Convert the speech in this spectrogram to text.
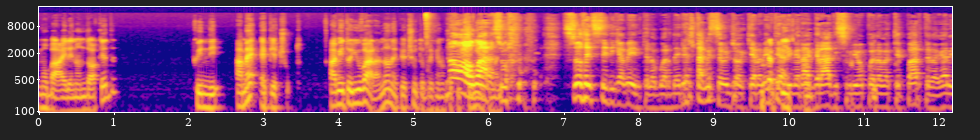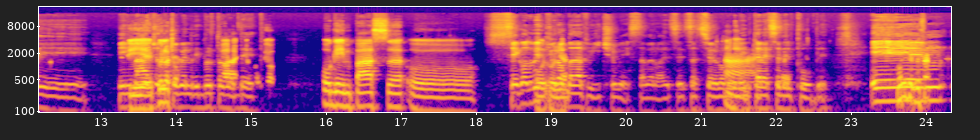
mobile, non docked. Quindi a me è piaciuto. Avito Juvara non è piaciuto perché non No, guarda, niente, solo, esteticamente lo guarda. In realtà questo è un gioco chiaramente arriverà gratis prima o poi da qualche parte, magari mi sì, quello quello di brutto che ho detto. O Game Pass o... Secondo me è più roba da Twitch questa però, è sensazione proprio ah, l'interesse ecco. del pubblico. E, ehm,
